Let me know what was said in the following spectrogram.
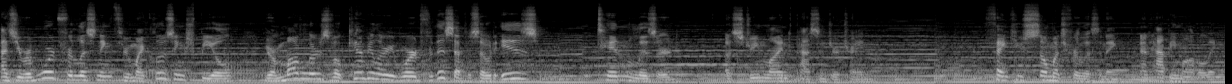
as your reward for listening through my closing spiel, your modeler's vocabulary word for this episode is Tin Lizard, a streamlined passenger train. Thank you so much for listening, and happy modeling.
